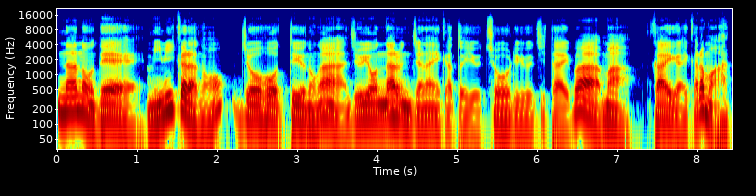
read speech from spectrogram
なので、耳からの情報っていうのが重要になるんじゃないかという潮流自体は、まあ、海外からもあっ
